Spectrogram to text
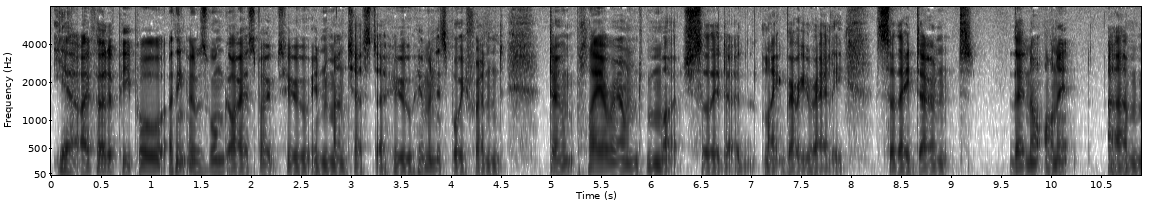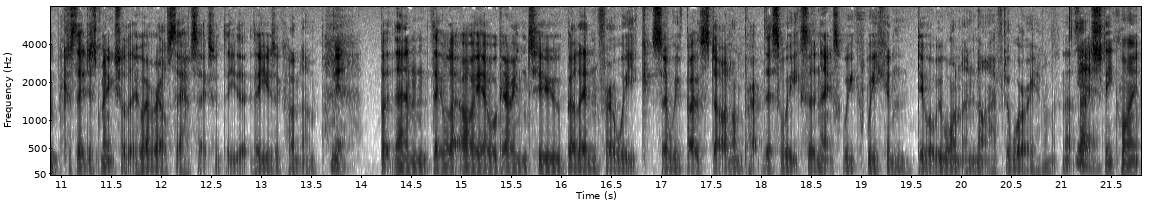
Yeah, I've heard of people. I think there was one guy I spoke to in Manchester who, him and his boyfriend, don't play around much. So they don't, like very rarely. So they don't. They're not on it um, because they just make sure that whoever else they have sex with, they, they use a condom. Yeah. But then they were like, "Oh yeah, we're going to Berlin for a week, so we've both started on prep this week. So next week we can do what we want and not have to worry." And I'm like, "That's Yeah. actually quite,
